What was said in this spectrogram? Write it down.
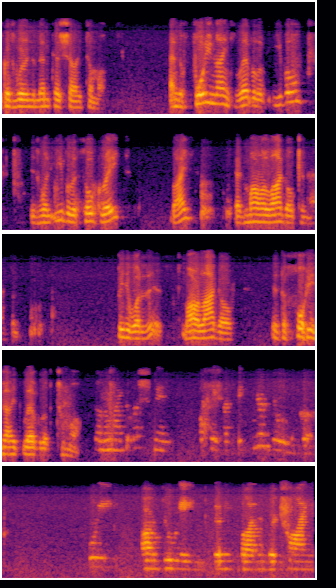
because we're in the Memtesh Shaarei Tumah. And the 49th level of evil is when evil is so great, right, that Mar-a-Lago can happen. Really what it is. Mar-a-Lago is the 49th level of Tuma. So then my question is, okay, but if we're doing good, we are doing the mitzvah and we're trying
